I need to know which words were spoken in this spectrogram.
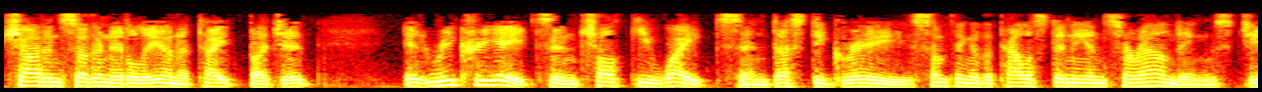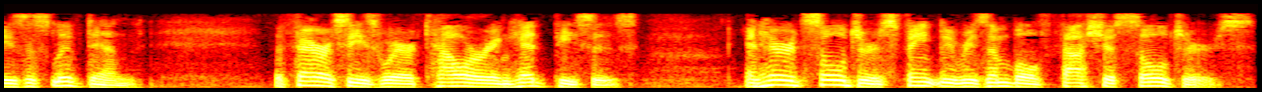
Shot in southern Italy on a tight budget, it recreates in chalky whites and dusty grays something of the Palestinian surroundings Jesus lived in. The Pharisees wear towering headpieces and Herod's soldiers faintly resemble fascist soldiers.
